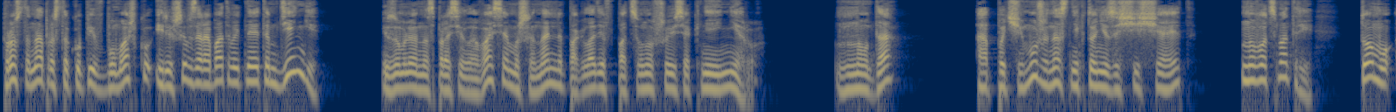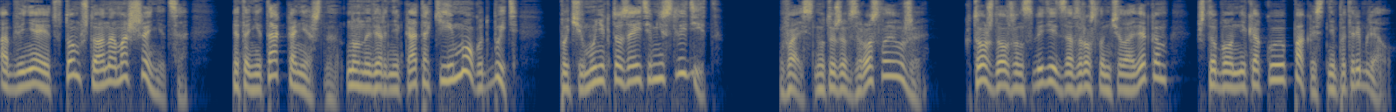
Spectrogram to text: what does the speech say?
просто-напросто купив бумажку и решив зарабатывать на этом деньги?» Изумленно спросила Вася, машинально погладив подсунувшуюся к ней неру. «Ну да. А почему же нас никто не защищает? Ну вот смотри, Тому обвиняют в том, что она мошенница. Это не так, конечно, но наверняка такие могут быть. Почему никто за этим не следит? Вась, ну ты же взрослая уже. Кто ж должен следить за взрослым человеком, чтобы он никакую пакость не потреблял?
